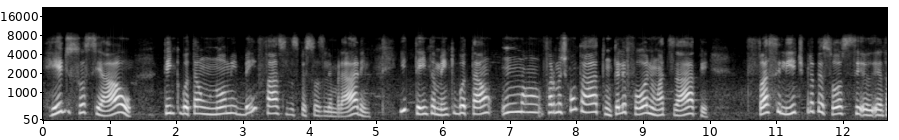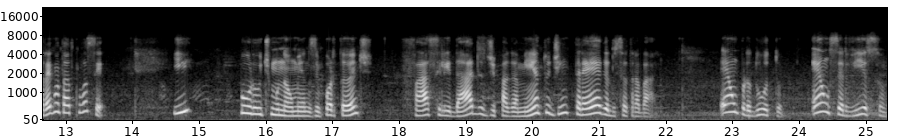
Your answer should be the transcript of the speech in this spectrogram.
Rede social tem que botar um nome bem fácil das pessoas lembrarem e tem também que botar uma forma de contato, um telefone, um WhatsApp. Facilite para a pessoa entrar em contato com você. E por último, não menos importante, facilidades de pagamento e de entrega do seu trabalho. É um produto? É um serviço?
